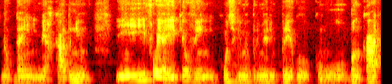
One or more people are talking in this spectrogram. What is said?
Não tem mercado nenhum. E foi aí que eu vim conseguir meu primeiro emprego como bancário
